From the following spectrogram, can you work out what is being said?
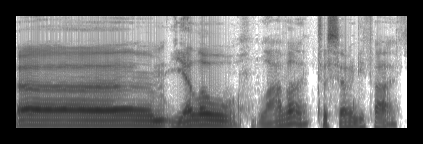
Um, yellow lava to 75.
